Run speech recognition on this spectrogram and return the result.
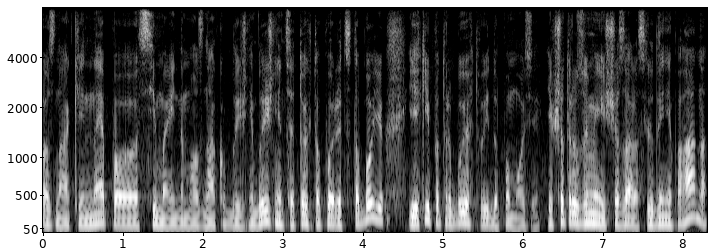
ознаки, не по сімейному ознаку ближній. Ближній це той, хто поряд з тобою і який потребує в твоїй допомозі. Якщо ти розумієш, що зараз людині погано,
